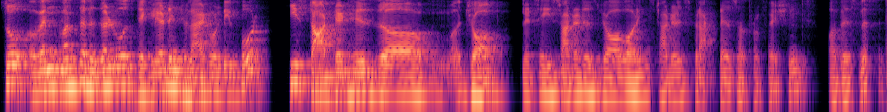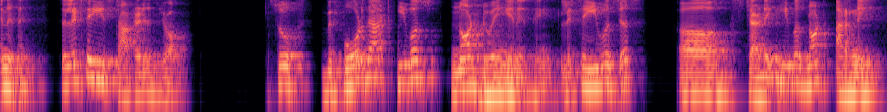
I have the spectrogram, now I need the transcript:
So when once the result was declared in July 24, he started his uh, job. Let's say he started his job or he started his practice or profession or business, anything. So let's say he started his job. So before that, he was not doing anything. Let's say he was just uh, studying. He was not earning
